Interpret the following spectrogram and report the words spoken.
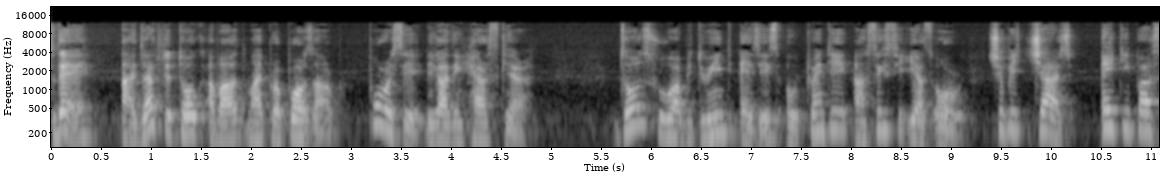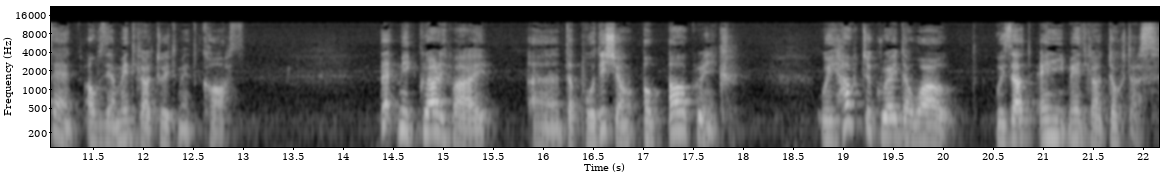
Today, I'd like to talk about my proposal, policy regarding healthcare. Those who are between the ages of 20 and 60 years old should be charged 80% of their medical treatment costs. Let me clarify uh, the position of our clinic. We have to create a world without any medical doctors.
